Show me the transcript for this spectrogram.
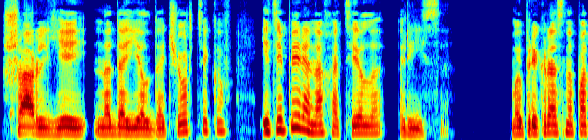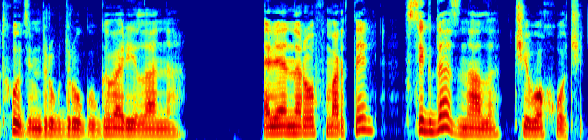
Шарль ей надоел до чертиков, и теперь она хотела риса. «Мы прекрасно подходим друг к другу», — говорила она. Елена Роф-Мартель всегда знала, чего хочет,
